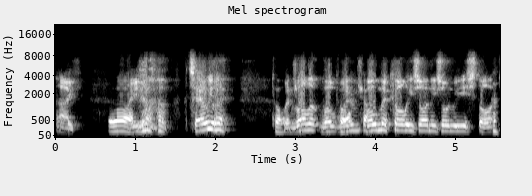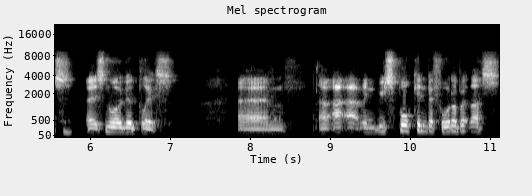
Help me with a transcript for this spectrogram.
Aye. Oh. I tell you, Torture. when Will, Will, when Will McAuley's on his own with his thoughts, it's not a good place. Um, I, I, I, mean, we've spoken before about this,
